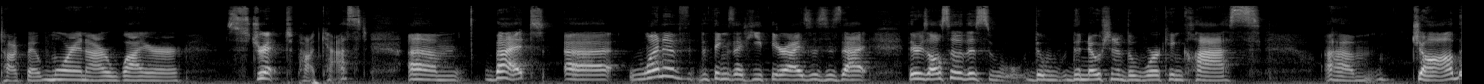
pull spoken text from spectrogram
talked about more in our Wire Stripped podcast. Um, but uh, one of the things that he theorizes is that there's also this the the notion of the working class um, job,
